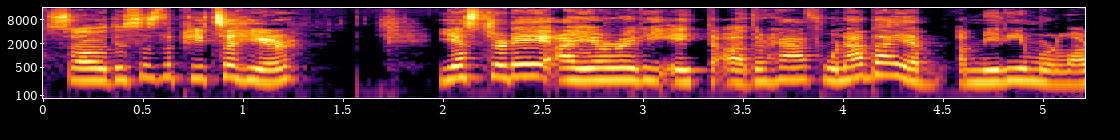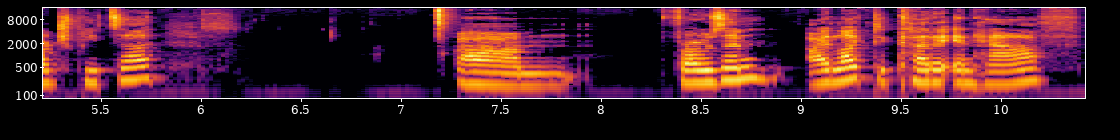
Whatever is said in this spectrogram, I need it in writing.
So this is the pizza here. Yesterday, I already ate the other half. When I buy a, a medium or large pizza, um, frozen, I like to cut it in half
